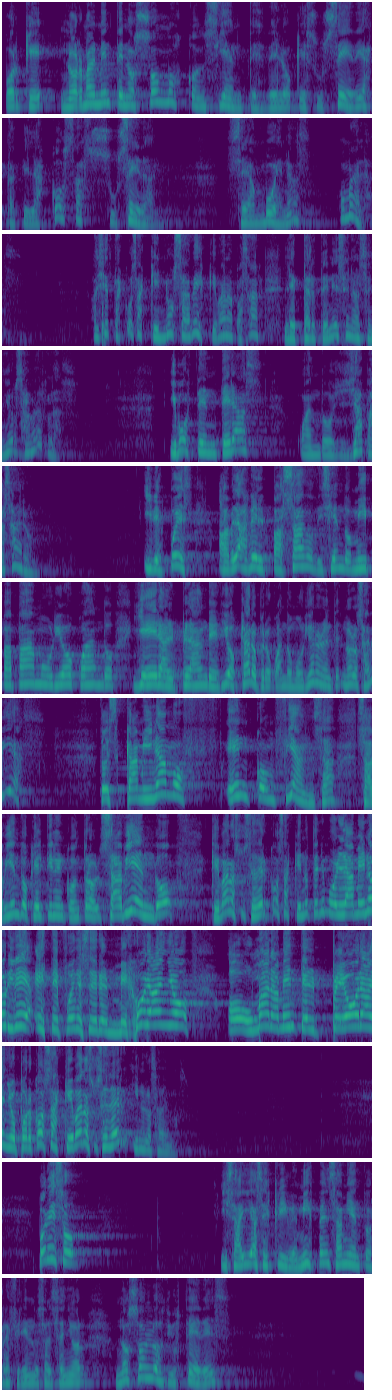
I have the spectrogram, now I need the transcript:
Porque normalmente no somos conscientes de lo que sucede hasta que las cosas sucedan sean buenas o malas. Hay ciertas cosas que no sabes que van a pasar, le pertenecen al Señor saberlas. Y vos te enterás cuando ya pasaron. Y después hablas del pasado diciendo, mi papá murió cuando, y era el plan de Dios. Claro, pero cuando murió no lo, no lo sabías. Entonces caminamos en confianza, sabiendo que Él tiene el control, sabiendo que van a suceder cosas que no tenemos la menor idea. Este puede ser el mejor año o humanamente el peor año por cosas que van a suceder y no lo sabemos. Por eso Isaías escribe, mis pensamientos, refiriéndose al Señor, no son los de ustedes,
